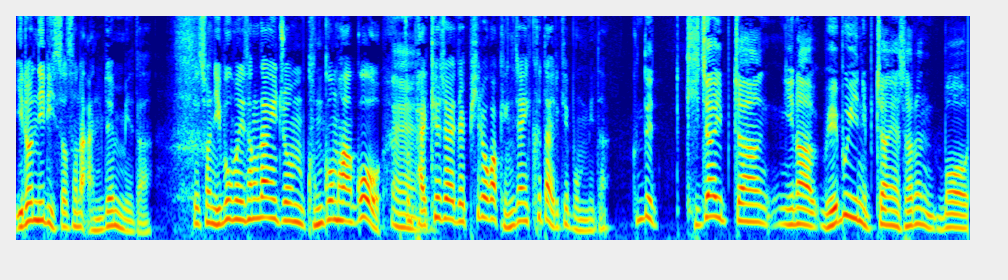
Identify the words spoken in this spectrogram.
이런 일이 있어서는 안 됩니다. 그래서 전이 부분이 상당히 좀 궁금하고 네. 좀 밝혀져야 될 필요가 굉장히 크다 이렇게 봅니다. 근데 기자 입장이나 외부인 입장에서는 뭐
